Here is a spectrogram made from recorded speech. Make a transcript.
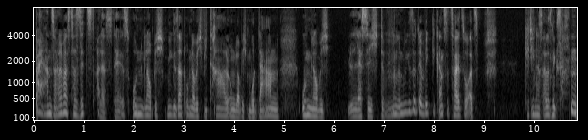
bei Herrn Salvers, da sitzt alles. Der ist unglaublich, wie gesagt, unglaublich vital, unglaublich modern, unglaublich lässig. Wie gesagt, der wirkt die ganze Zeit so, als geht ihnen das alles nichts an.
